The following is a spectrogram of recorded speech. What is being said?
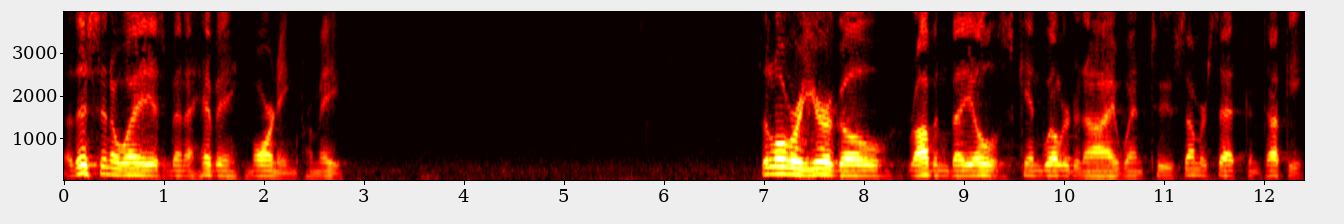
this, in a way, has been a heavy morning for me. A little over a year ago, Robin Bales, Ken Willard, and I went to Somerset, Kentucky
